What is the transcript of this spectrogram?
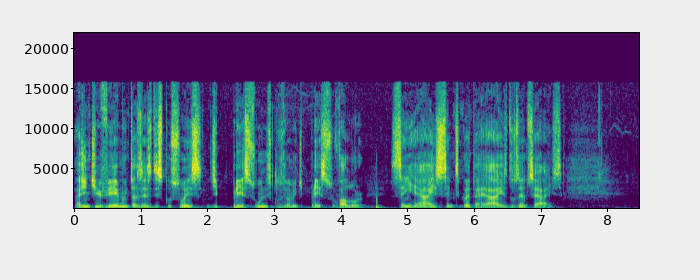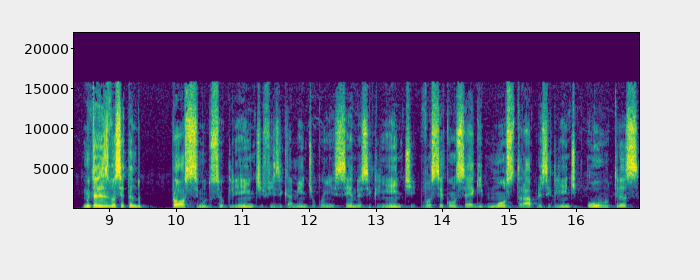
a gente vê muitas vezes discussões de preço, único exclusivamente preço, valor. 100 reais, 150 reais, 200 reais. Muitas vezes você estando próximo do seu cliente fisicamente ou conhecendo esse cliente, você consegue mostrar para esse cliente outras,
